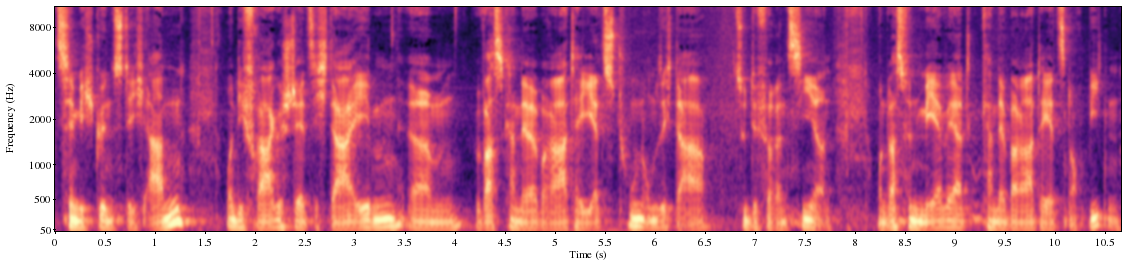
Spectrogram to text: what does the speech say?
ziemlich günstig an. Und die Frage stellt sich da eben, ähm, was kann der Berater jetzt tun, um sich da zu differenzieren. Und was für einen Mehrwert kann der Berater jetzt noch bieten?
